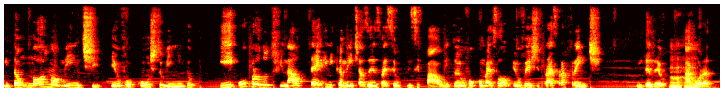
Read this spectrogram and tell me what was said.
Então, normalmente, eu vou construindo e o produto final, tecnicamente, às vezes vai ser o principal. Então, eu vou começar logo, eu vejo de trás pra frente. Entendeu? Uhum. Agora,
